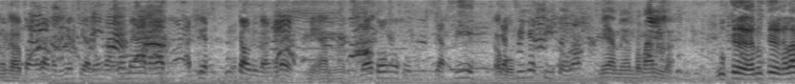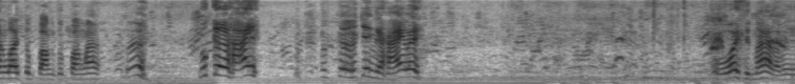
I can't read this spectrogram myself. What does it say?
นครับ ต้องทำประเทศเสียลงดังก็ไม่อ้างนะครับอาเทศเจ้าเดียวกันก็ได้แมนครับ รอตรงครับผมอยากฟรีครับอยากผมฟรีอยากฟรีตัวเนาะแมนแมนประมาณนี้แหละนุกเกอร์นุกเกอร์กำลังลอยตุ้มปองตุ้มปองมาเอ้ยนุกเกอร์หายนุกเกอร์เก่งเดี๋ยวหายไปโอ้ยขึ้นมาแล้วมึง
